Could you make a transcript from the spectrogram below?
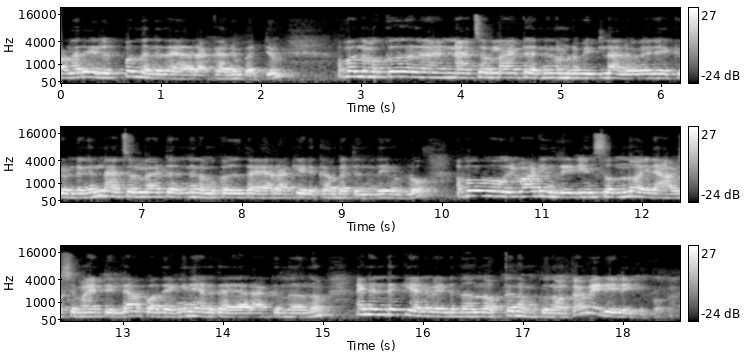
വളരെ എളുപ്പം തന്നെ തയ്യാറാക്കാനും പറ്റും. അപ്പോൾ നമുക്ക് നാച്ചുറലായിട്ട് തന്നെ നമ്മുടെ വീട്ടിൽ അലോവേരയൊക്കെ ഉണ്ടെങ്കിൽ നാച്ചുറലായിട്ട് തന്നെ നമുക്ക് അത് തയ്യാറാക്കി എടുക്കാൻ പറ്റുന്നതേ ഉള്ളൂ. അപ്പോൾ ഒരുപാട് ഇൻഗ്രീഡിയൻസ് ഒന്നും അതിന് ആവശ്യമായിട്ടില്ല. അപ്പോൾ അതെങ്ങനെയാണ് തയ്യാറാക്കുന്നതെന്നും അതിന് എന്തൊക്കെയാണ് വേണ്ടുന്നതെന്നും ഒക്കെ നമുക്ക് നോക്കാം. വീഡിയോയിലേക്ക് പോകാം.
